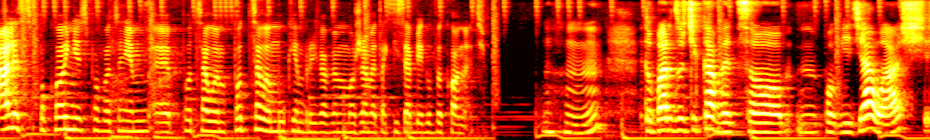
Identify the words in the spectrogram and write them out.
ale spokojnie z powodzeniem e, pod całym, pod całym łukiem brwiowym możemy taki zabieg wykonać. Mhm. To bardzo ciekawe, co mm, powiedziałaś,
